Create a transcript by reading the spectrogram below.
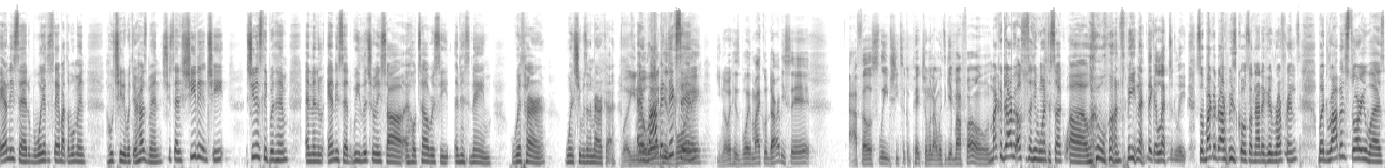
Andy said, well, What do you have to say about the woman who cheated with your husband? She said, She didn't cheat. She didn't sleep with him. And then Andy said, We literally saw a hotel receipt in his name with her when she was in America. Well, you know and what Robin his Dixon. boy, you know what his boy Michael Darby said. I fell asleep. She took a picture when I went to get my phone. Michael Darby also said he wanted to suck uh, Juan's Bean, I think, allegedly. So Michael Darby's quotes are not a good reference. But Robin's story was,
